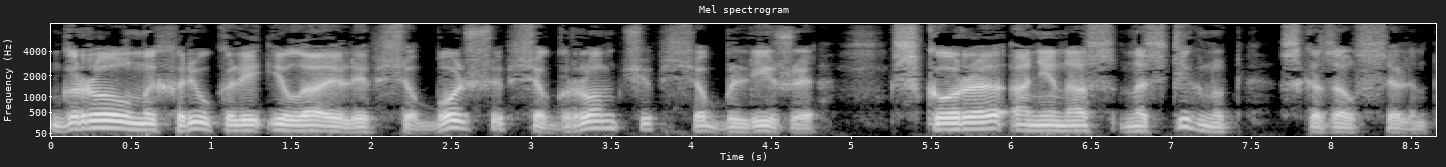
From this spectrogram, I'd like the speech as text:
Гролмы хрюкали и лаяли все больше, все громче, все ближе. «Скоро они нас настигнут», — сказал Селин.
